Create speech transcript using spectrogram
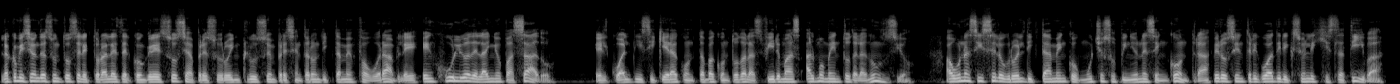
La Comisión de Asuntos Electorales del Congreso se apresuró incluso en presentar un dictamen favorable en julio del año pasado, el cual ni siquiera contaba con todas las firmas al momento del anuncio. Aún así se logró el dictamen con muchas opiniones en contra, pero se entregó a dirección legislativa.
